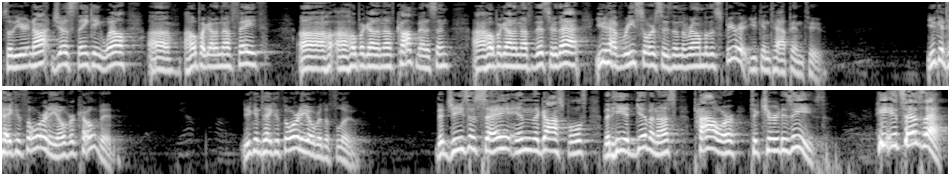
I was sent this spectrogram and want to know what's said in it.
So that you're not just thinking, well, uh, I hope I got enough faith. Uh, I hope I got enough cough medicine. I hope I got enough this or that. You have resources in the realm of the Spirit you can tap into. You can take authority over COVID. You can take authority over the flu. Did Jesus say in the Gospels that He had given us power to cure disease? He, it says that.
